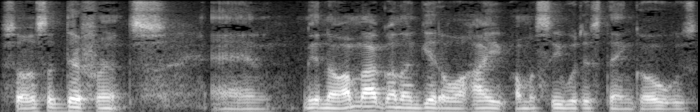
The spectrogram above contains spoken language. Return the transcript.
So it's a difference. And, you know, I'm not going to get all hype. I'm going to see where this thing goes.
